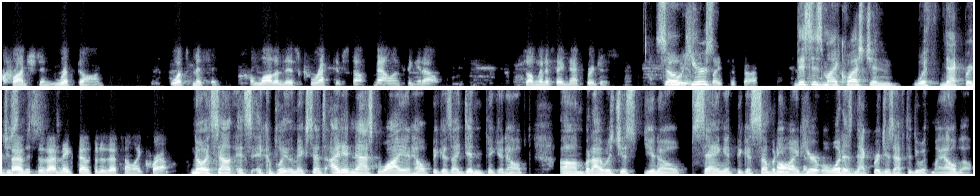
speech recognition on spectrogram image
crunched and ripped on. What's missing? A lot of this corrective stuff, balancing it out. So I'm going to say neck bridges. So here's this is my question with neck bridges. That, does that make sense, or does that sound like crap? No, it sounds it's it completely makes sense. I didn't ask why it helped because I didn't think it helped. Um, but I was just, you know, saying it because somebody oh, might okay. hear it. Well, what does neck bridges have to do with my elbow?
